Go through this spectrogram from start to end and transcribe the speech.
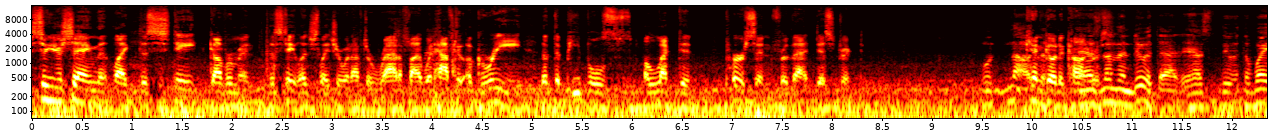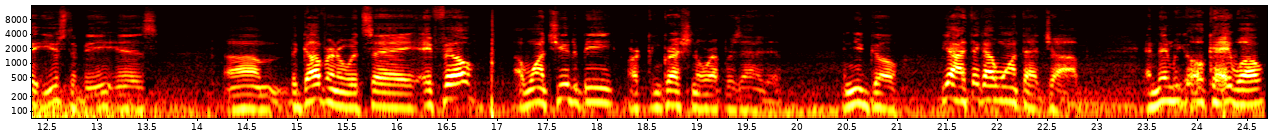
So you're saying that like the state government, the state legislature would have to ratify, would have to agree that the people's elected person for that district well, no, can th- go to It Congress. has nothing to do with that. It has to do with the way it used to be. Is um, the governor would say, "Hey Phil, I want you to be our congressional representative," and you'd go, "Yeah, I think I want that job," and then we go, "Okay, well."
